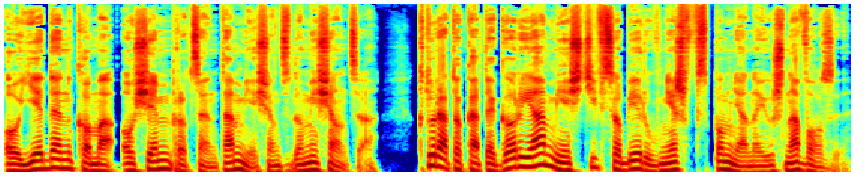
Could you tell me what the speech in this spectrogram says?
o 1,8% miesiąc do miesiąca, która to kategoria mieści w sobie również wspomniane już nawozy.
